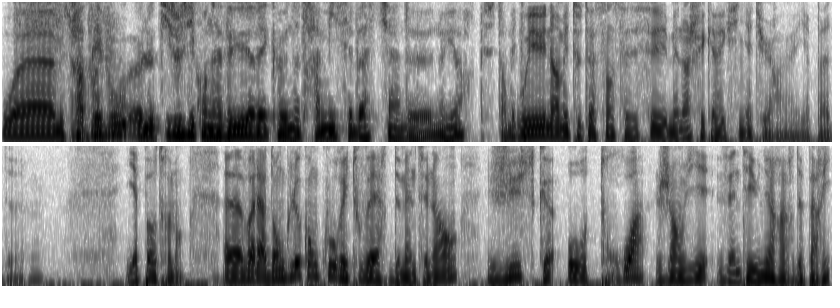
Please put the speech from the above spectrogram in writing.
Ouais, mais c'est pas grave. Rappelez-vous euh, le petit souci qu'on avait eu avec euh, notre ami Sébastien de New York. C'est embêtant. Oui, non, mais de toute façon, c'est, c'est- maintenant je fais qu'avec signature. Il n'y a pas de. Il n'y a pas autrement. Euh, voilà, donc le concours est ouvert de maintenant jusqu'au 3 janvier 21h heure de Paris.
